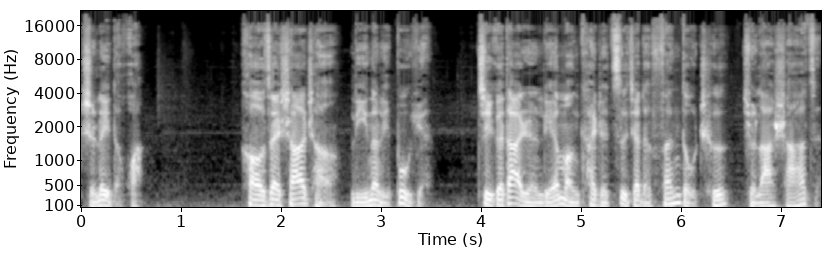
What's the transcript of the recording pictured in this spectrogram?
之类的话。好在沙场离那里不远，几个大人连忙开着自家的翻斗车去拉沙子，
